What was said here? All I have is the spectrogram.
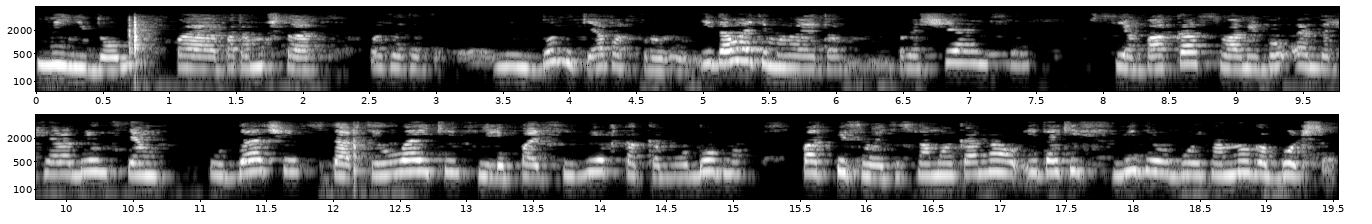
Мини-дом. Потому что вот этот домик я построю. И давайте мы на этом прощаемся. Всем пока, с вами был Эндер Херабин, всем удачи, ставьте лайки или пальцы вверх, как кому удобно. Подписывайтесь на мой канал, и таких видео будет намного больше.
